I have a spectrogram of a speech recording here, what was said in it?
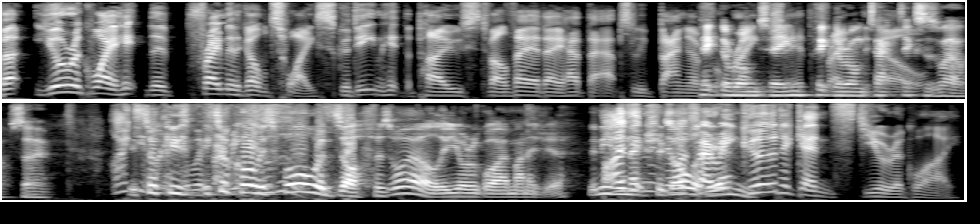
But Uruguay hit the frame of the goal twice. Godin hit the post. Valverde had that absolute banger. Picked the wrong team. Picked the wrong the tactics goal. as well. So he took his he took all good. his forwards off as well. The Uruguay manager. They need an extra goal. They were very good against Uruguay.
